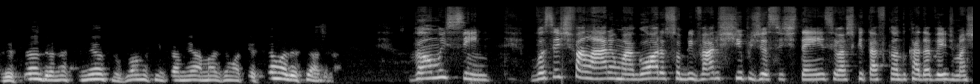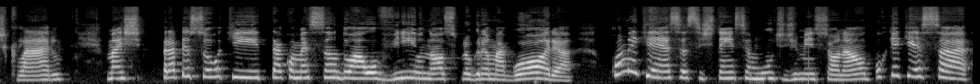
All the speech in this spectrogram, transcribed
Alessandra Nascimento, vamos encaminhar mais uma questão, Alessandra? Vamos sim. Vocês falaram agora sobre vários tipos de assistência, eu acho que está ficando cada vez mais claro. Mas para a pessoa que está começando a ouvir o nosso programa agora, como é que é essa assistência multidimensional? Por que, que essa,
